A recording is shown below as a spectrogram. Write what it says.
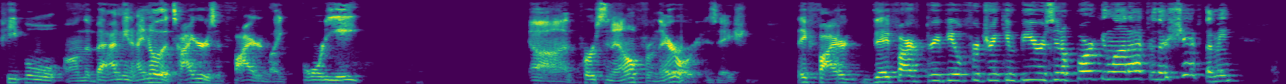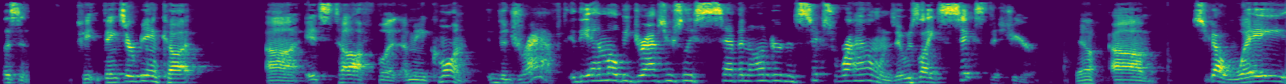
people on the back. I mean, I know the Tigers have fired like 48 uh, personnel from their organization. They fired they fired three people for drinking beers in a parking lot after their shift. I mean, listen, p- things are being cut. Uh, it's tough, but I mean, come on. The draft, the MLB draft's usually 706 rounds. It was like six this year. Yeah. Um, so you got way,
